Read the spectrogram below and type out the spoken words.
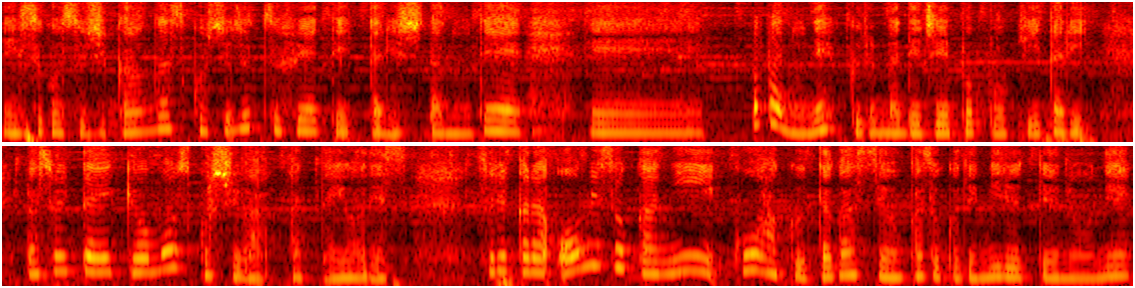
えー、過ごす時間が少しずつ増えていったりしたので、えーパパのね車で J-POP を聴いたり、まあ、そういった影響も少しはあったようですそれから大晦日に「紅白歌合戦」を家族で見るっていうのをね、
